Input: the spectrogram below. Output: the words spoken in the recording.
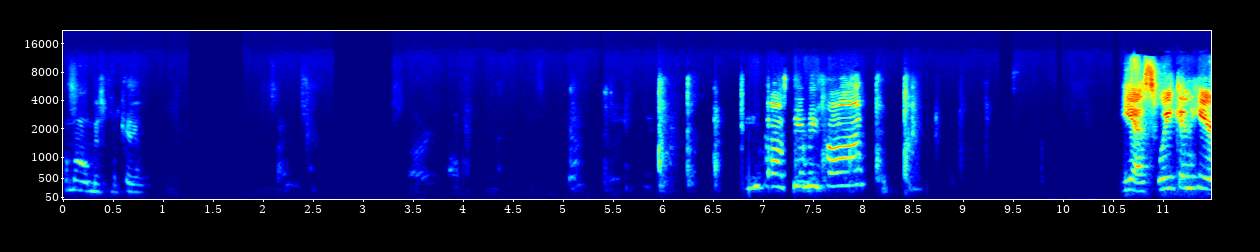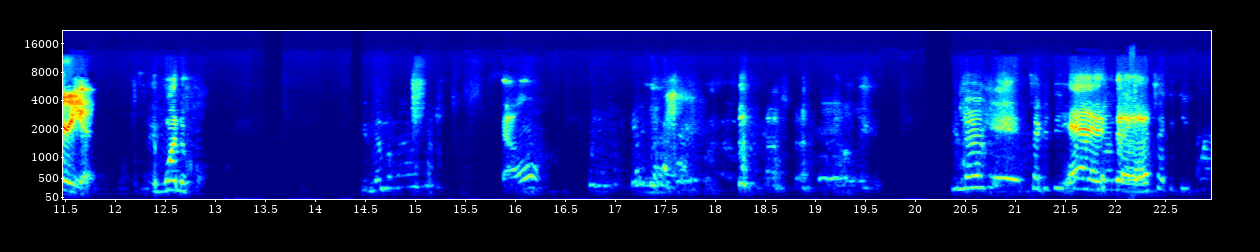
Come on, Miss Michaela. Can you guys hear me fine? Yes, we can hear you. Okay, wonderful. You remember No. you know, take a deep yes, breath. Uh, take a deep breath.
